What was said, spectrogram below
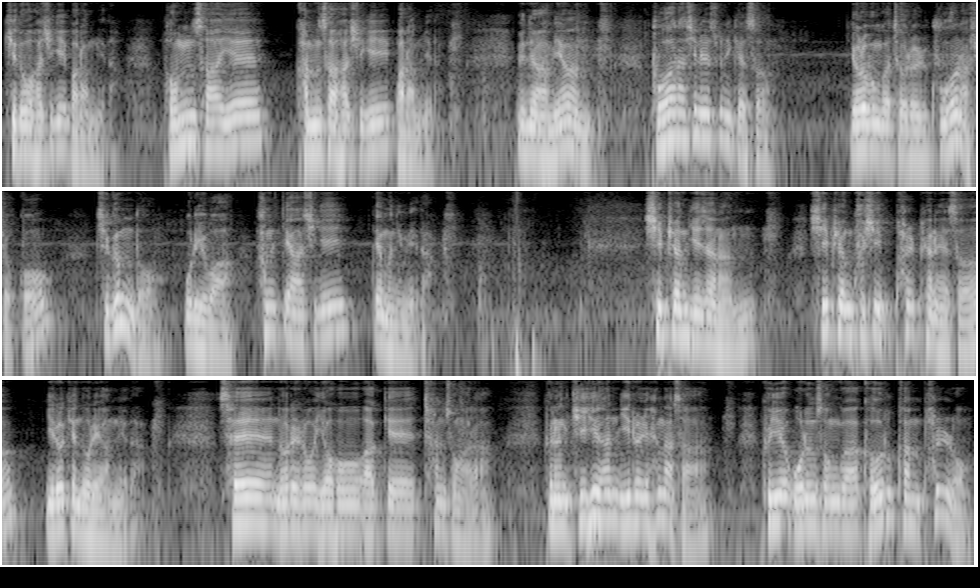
기도하시기 바랍니다. 범사에 감사하시기 바랍니다. 왜냐하면 부활하신 예수님께서 여러분과 저를 구원하셨고 지금도 우리와 함께 하시기 때문입니다. 시편 기자는 시편 98편에서 이렇게 노래합니다. 새 노래로 여호와께 찬송하라. 그는 기이한 일을 행하사 그의 오른손과 거룩한 팔로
